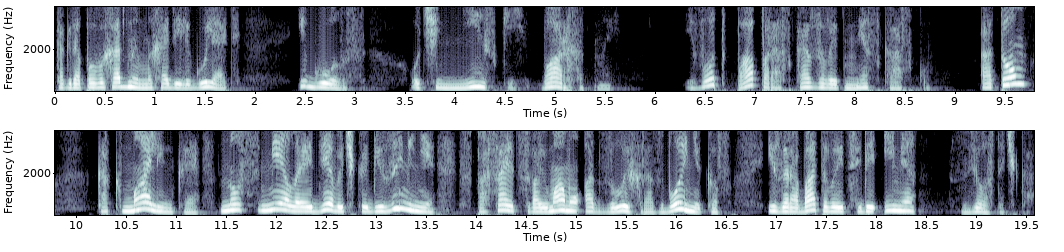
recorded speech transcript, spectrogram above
когда по выходным мы ходили гулять, и голос, очень низкий, бархатный. И вот папа рассказывает мне сказку о том, как маленькая, но смелая девочка без имени спасает свою маму от злых разбойников и зарабатывает себе имя Звездочка.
